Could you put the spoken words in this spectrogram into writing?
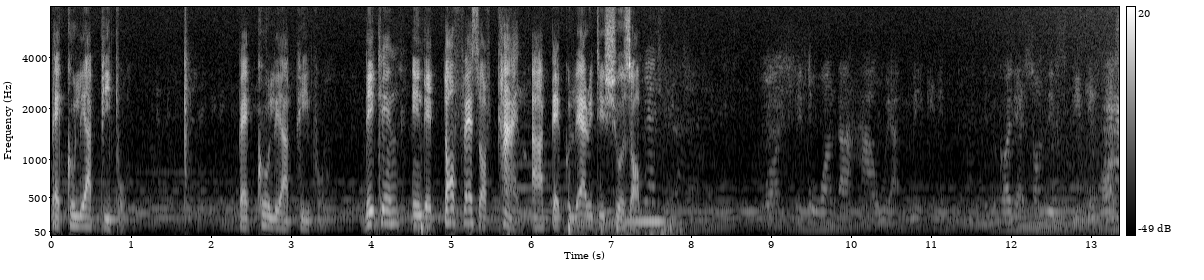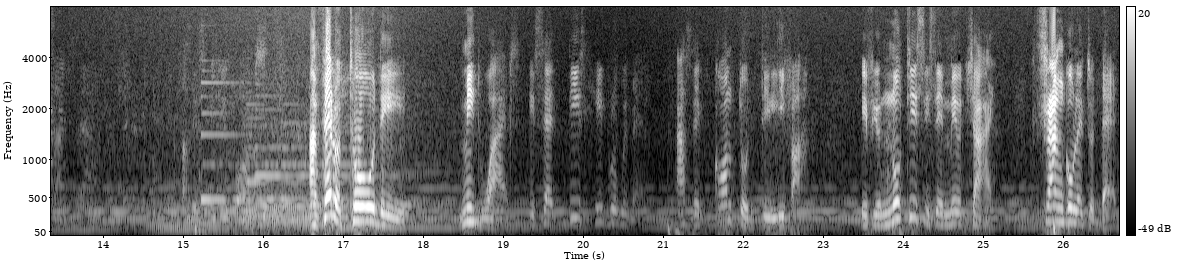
peculiar people. Peculiar people. Deacon, in the toughest of time, our peculiarity shows up. People wonder how we are making it. Because there's us. Something speaking for. And Pharaoh told the midwives, he said, These Hebrew women, as they come to deliver, if you notice it's a male child, strangle it to death.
